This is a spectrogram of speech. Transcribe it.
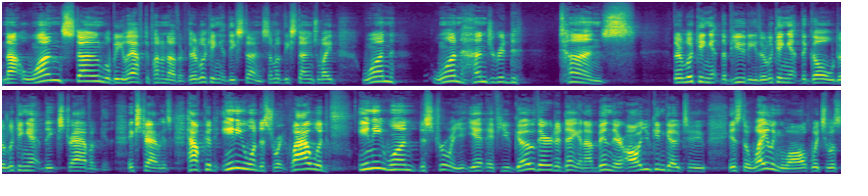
not one stone will be left upon another. They're looking at these stones. Some of these stones weighed one 100 tons. They're looking at the beauty. They're looking at the gold. They're looking at the extravagance. How could anyone destroy it? Why would anyone destroy it? Yet, if you go there today, and I've been there, all you can go to is the Wailing Wall, which was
